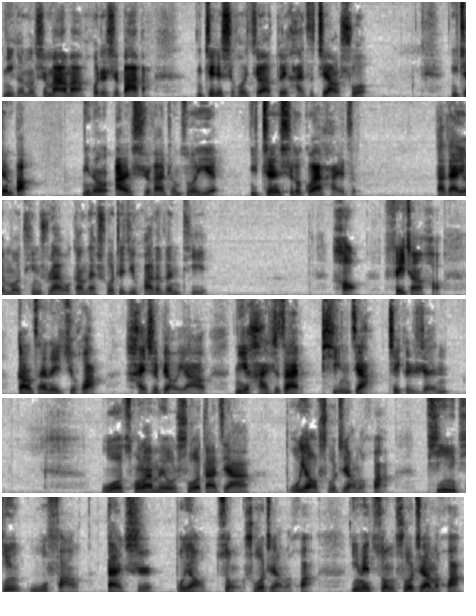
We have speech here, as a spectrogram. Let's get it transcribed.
你可能是妈妈或者是爸爸，你这个时候就要对孩子这样说：“你真棒，你能按时完成作业，你真是个乖孩子。”大家有没有听出来我刚才说这句话的问题？好，非常好。刚才那句话还是表扬，你还是在评价这个人。我从来没有说大家。不要说这样的话，听一听无妨，但是不要总说这样的话，因为总说这样的话，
